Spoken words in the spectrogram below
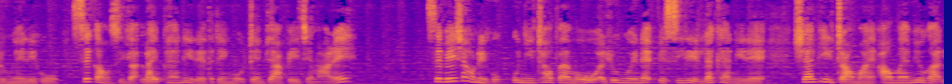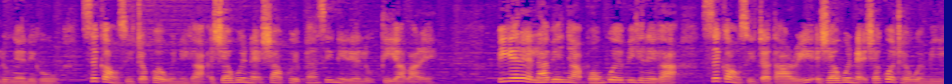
လူငယ်တွေကိုစစ်ကောင်စီကလိုက်ဖမ်းနေတဲ့တဲ့တင်ကိုတင်ပြပေးခြင်းပါတယ်စစ်ဘေးရှောင်တွေကိုကူညီထောက်ပံ့မှုအလူငွေနဲ့ပစ္စည်းတွေလက်ခံနေတဲ့ရှမ်းပြည်တောင်ပိုင်းအောင်မန်းမြို့ကလူငယ်တွေကိုစစ်ကောင်စီတပ်ဖွဲ့ဝင်တွေကအရက်ဝတ်နဲ့ရှာဖွေဖမ်းဆီးနေတယ်လို့သိရပါတယ်။ ပြီးခဲ့တဲ့လပြည့်ညဘုံကွဲပြီးကလေးကစစ်ကောင်စီတပ်သားတွေအရက်ဝတ်နဲ့ရက်ွက်ထဲဝင်ပြီး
